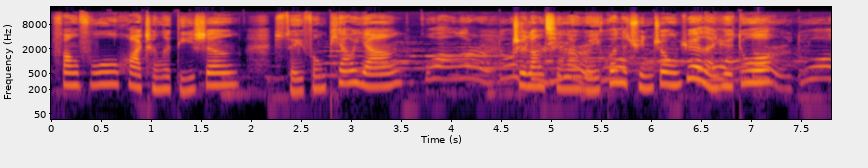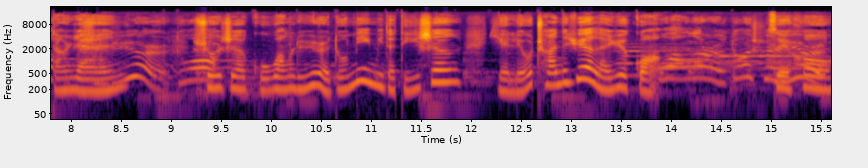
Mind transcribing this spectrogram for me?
仿佛化成了笛声，随风飘扬。这让前来围观的群众越来越多。当然，说着国王驴耳朵秘密的笛声也流传的越来越广。最后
